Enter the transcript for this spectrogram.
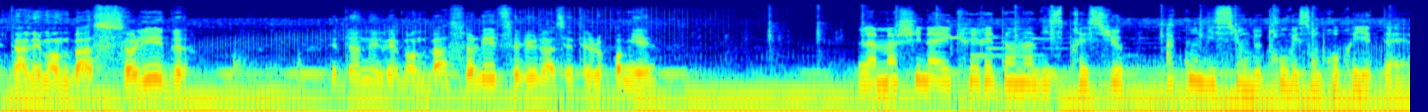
C'est un élément de base solide. C'est un élément de base solide, celui-là. C'était le premier. La machine à écrire est un indice précieux à condition de trouver son propriétaire.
